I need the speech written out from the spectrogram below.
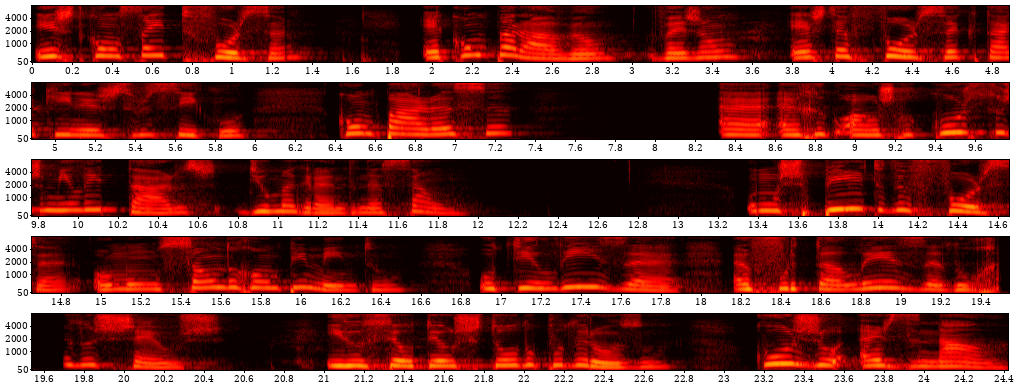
Este conceito de força é comparável, vejam, esta força que está aqui neste versículo, compara-se aos recursos militares de uma grande nação. Um espírito de força ou uma unção de rompimento utiliza a fortaleza do reino dos céus e do seu Deus Todo-Poderoso, cujo arsenal,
